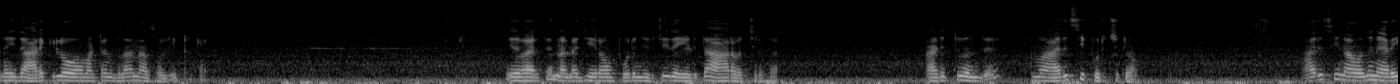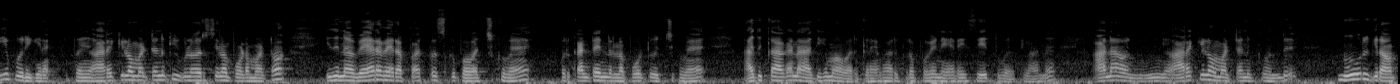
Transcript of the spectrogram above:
நான் இது அரை கிலோ மட்டனுக்கு தான் நான் சொல்லிகிட்ருக்கேன் இது வறுத்து நல்லா ஜீரகம் பொரிஞ்சிருச்சு. இதை எடுத்து ஆற வச்சுருங்க. அடுத்து வந்து நம்ம அரிசி பொரிச்சுக்கலாம். அரிசி நான் வந்து நிறைய பொரிக்கிறேன். இப்போ அரை கிலோ மட்டனுக்கு இவ்வளோ அரிசிலாம் போட மாட்டோம். இது நான் வேறு வேறு பர்பஸ்க்கு இப்போ வச்சுக்குவேன். ஒரு கண்டெய்னரில் போட்டு வச்சுக்குவேன். அதுக்காக நான் அதிகமாக வறுக்கிறேன். வறுக்கிறப்பவே நிறைய சேர்த்து வறுக்கலான்னு ஆனால் அரை கிலோ மட்டனுக்கு வந்து நூறு கிராம்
